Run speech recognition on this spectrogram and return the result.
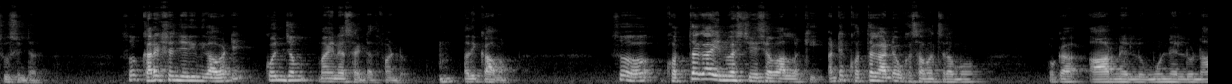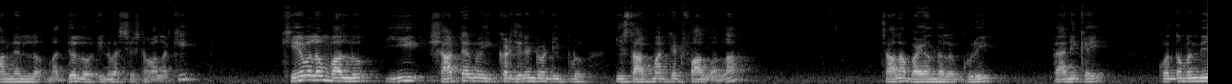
చూసింటారు. సో కరెక్షన్ జరిగింది కాబట్టి కొంచెం మైనస్ అయింటుంది ఫండ్. అది కామన్. సో కొత్తగా ఇన్వెస్ట్ చేసే వాళ్ళకి అంటే కొత్తగా అంటే ఒక సంవత్సరము ఒక ఆరు నెలలు మూడు నెలలు నాలుగు నెలల మధ్యలో ఇన్వెస్ట్ చేసిన వాళ్ళకి కేవలం వాళ్ళు ఈ షార్ట్ టైంలో ఇక్కడ జరిగినటువంటి ఇప్పుడు ఈ స్టాక్ మార్కెట్ ఫాల్ వల్ల చాలా భయాందోళనకు గురి ప్యానిక్ అయి కొంతమంది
